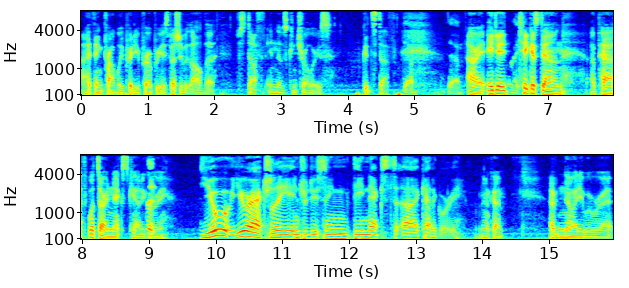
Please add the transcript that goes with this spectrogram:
I think, probably pretty appropriate, especially with all the stuff in those controllers. Good stuff. Yeah. Yeah. All right, AJ, right. take us down a path. What's our next category? You you are actually introducing the next uh, category. Okay. I have no idea where we're at.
